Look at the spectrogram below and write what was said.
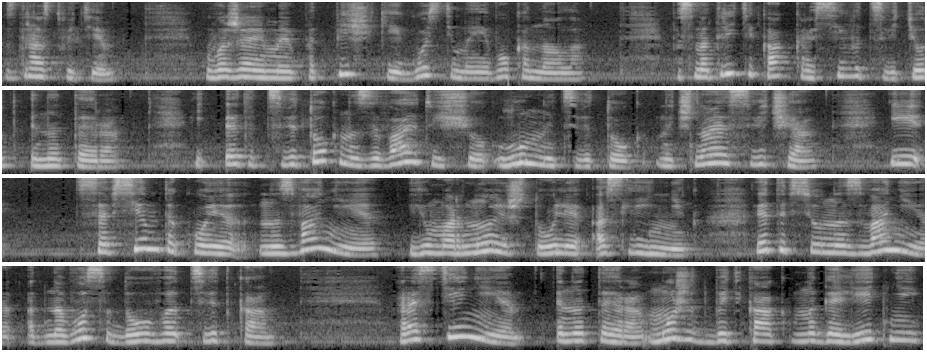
Здравствуйте, уважаемые подписчики и гости моего канала. Посмотрите, как красиво цветет энотера. Этот цветок называют еще лунный цветок, ночная свеча. И совсем такое название юморное, что ли, ослинник. Это все название одного садового цветка. Растение энотера может быть как многолетний,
